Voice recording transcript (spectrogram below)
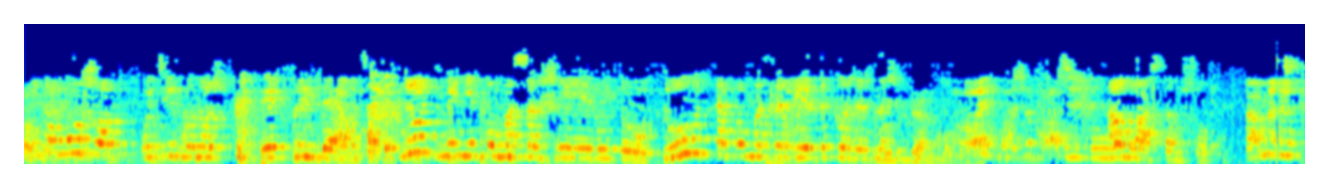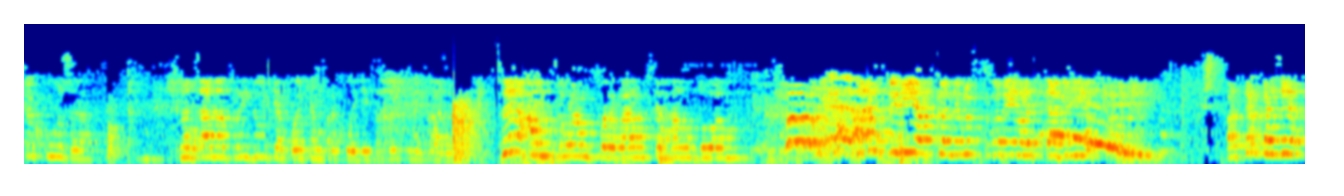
Ну, тому що оці воно ж як прийде, оце. Тут мені помасажируй, то тут ти кажеш, значить, ой, боже, боже. А у вас там що? А в мене ще хуже. Спочатку прийдуть, а потім приходять з дітьми і кажуть, це Антон порвався галдом. Таблетка не розтворилась таблетка. А це каже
